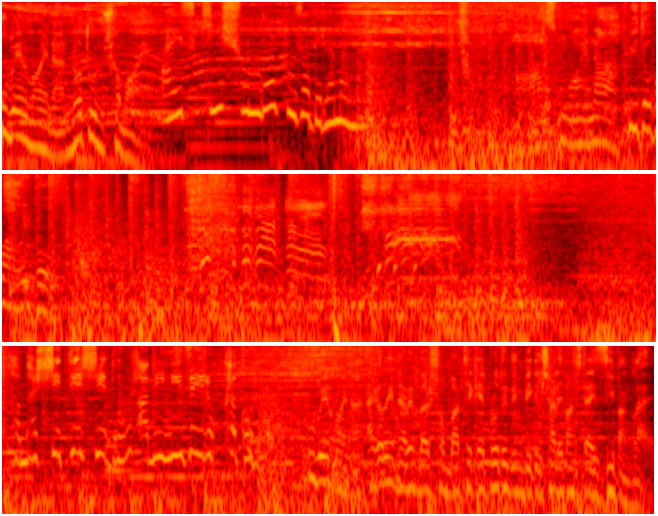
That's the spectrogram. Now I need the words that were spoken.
কুবের ময়না নতুন সময়। আইস কি সুন্দর পূজা দিলাম আমি। আজ ময়না বিধবা হইব। আমার শীতের সেতু আমি নিজেই রক্ষা করব। কুবের ময়না এগারোই নভেম্বর সোমবার থেকে প্রতিদিন বিকেল সাড়ে পাঁচটায় জি বাংলায়।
